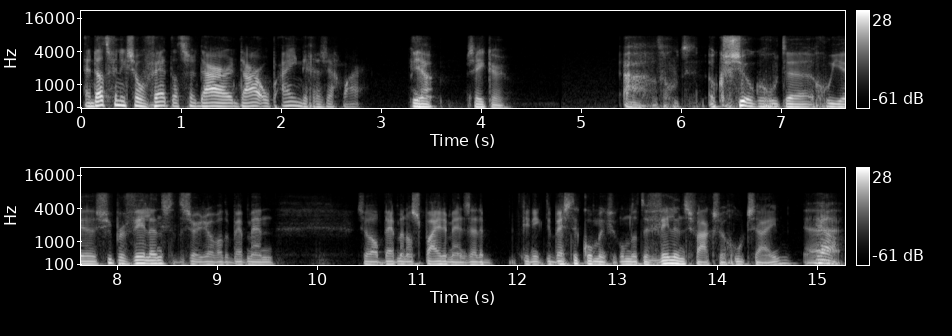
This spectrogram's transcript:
en dat vind ik zo vet dat ze daar, daarop eindigen, zeg maar. Ja, zeker. Ah, wat goed. Ook zulke goede, goede supervillains. Dat is sowieso wat de Batman... Zowel Batman als Spider-Man zijn, de, vind ik, de beste comics. ook Omdat de villains vaak zo goed zijn. Eh, Ja.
